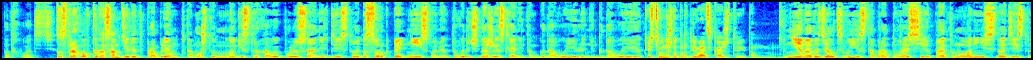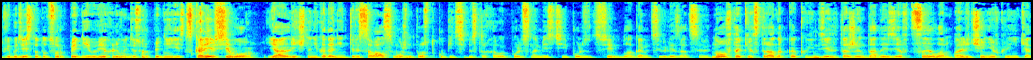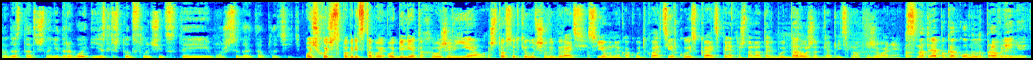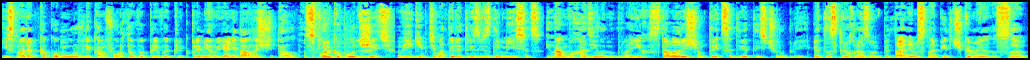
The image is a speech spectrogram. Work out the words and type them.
подхватите? Застраховка, на самом деле, это проблема, потому что многие страховые полюсы, они действуют 45 дней с момента выдачи, даже если они там годовые или не годовые. То есть его нужно продлевать каждый там... Не, надо делать выезд обратно в Россию, поэтому они не всегда действуют. Либо действуют тут 45 дней. Вы въехали в Индию, 45 дней есть. Скорее всего, я лично никогда не интересовался, можно просто купить себе страховой полис на месте и пользоваться всеми благами цивилизации. Но в таких странах, как Индия или та же Индонезия, в целом а лечение в клинике, оно достаточно недорогое, и если что-то случится, ты можешь всегда это оплатить. Очень хочется поговорить с тобой о билетах и о жилье. Что все-таки лучше выбирать? Съемную какую-то квартирку искать? Понятно, что на отель будет дороже для длительного проживания. Смотря по какому направлению и смотря к какому уровню комфорта вы привыкли. К примеру, я недавно считал, сколько будет жить в Египте в отеле «Три звезды» месяц. И нам выходило на двоих с товарищем 32 тысячи рублей. Это с трехразовым питанием, с напиточками, с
